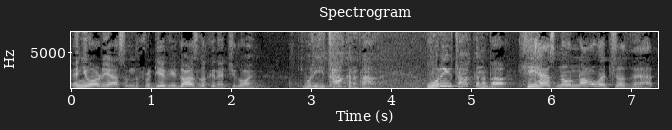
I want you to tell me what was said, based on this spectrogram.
and you already asked Him to forgive you, God's looking at you going, What are you talking about? What are you talking about? He has no knowledge of that.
